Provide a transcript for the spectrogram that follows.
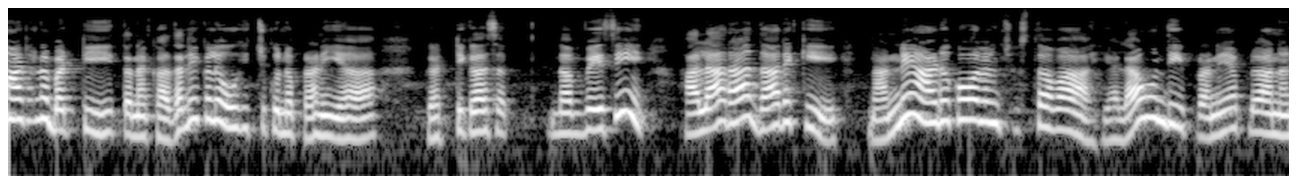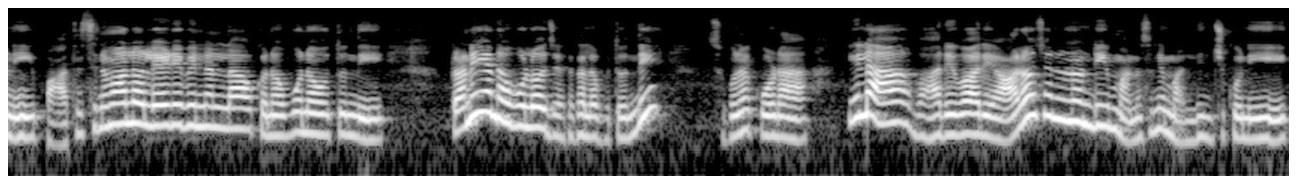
మాటను బట్టి తన కదలికలు ఊహించుకున్న ప్రణయ గట్టిగా నవ్వేసి అలారా దారికి నన్నే ఆడుకోవాలని చూస్తావా? ఎలా ఉంది ప్రణయ ప్లాన్? అని పాత సినిమాలో లేడీ విలన్లా ఒక నవ్వు నవ్వుతుంది. ప్రణయ నవ్వులో జతకలుపుతుంది సుగుణ కూడా. ఇలా వారి వారి ఆలోచనల నుండి మనసుని మళ్ళించుకుని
